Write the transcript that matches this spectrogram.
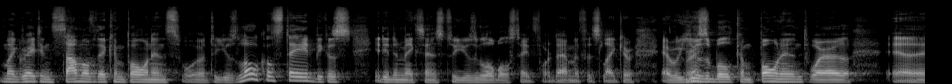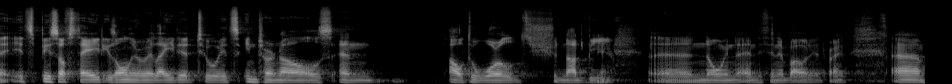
migrating some of the components to use local state because it didn't make sense to use global state for them if it's like a, a reusable right. component where uh, its piece of state is only related to its internals and outer world should not be yeah. uh, knowing anything about it, right? Um,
